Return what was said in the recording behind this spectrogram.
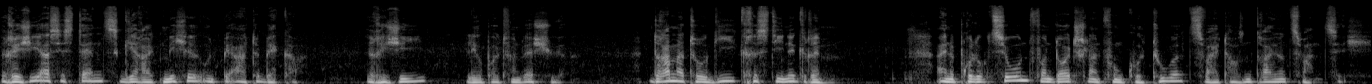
Regieassistenz Gerald Michel und Beate Becker. Regie Leopold von Verschür. Dramaturgie Christine Grimm. Eine Produktion von Deutschlandfunk Kultur 2023.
